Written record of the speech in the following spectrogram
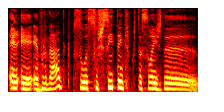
É, é, é, verdade que Pessoa suscita interpretações de,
